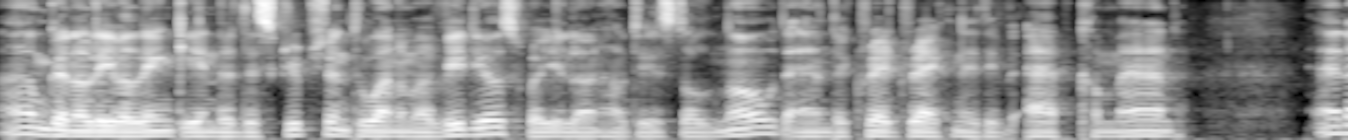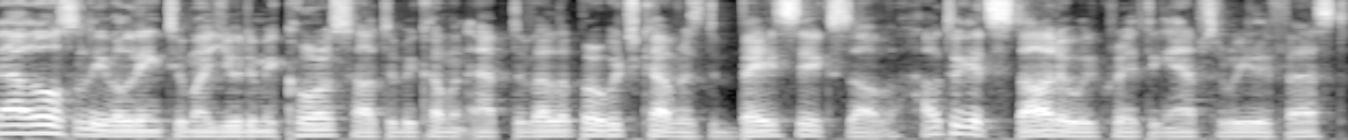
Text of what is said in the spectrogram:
I'm gonna leave a link in the description to one of my videos where you learn how to install Node and the create React Native app command. And I'll also leave a link to my Udemy course how to become an app developer which covers the basics of how to get started with creating apps really fast.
